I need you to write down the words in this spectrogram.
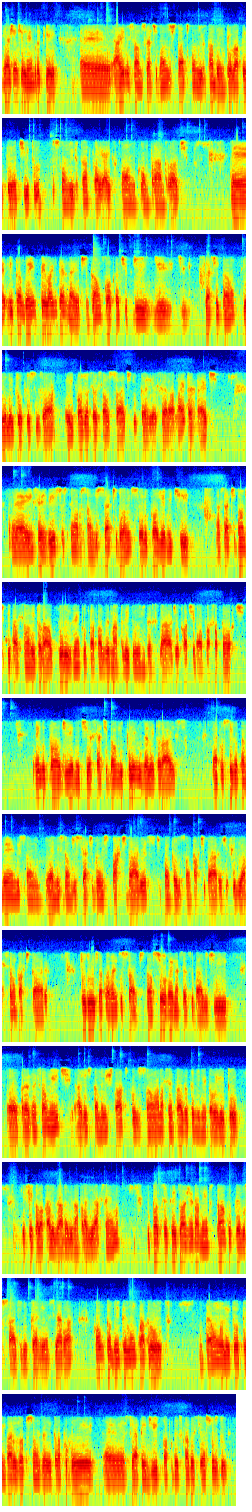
E a gente lembra que é, a emissão de certidões está disponível também pelo app a título, disponível tanto para iPhone como para Android, é, e também pela internet. Então, qualquer tipo de, de, de, certidão que o eleitor precisar, ele pode acessar o site do TRSRA na internet é, em serviços tem a opção de certidões, ele pode emitir a certidão de quitação eleitoral, por exemplo, para fazer matrícula em universidade ou para tirar o passaporte. Ele pode emitir a certidão de crimes eleitorais. É possível também a emissão, a emissão de certidões partidárias, de composição partidária, de filiação partidária. Tudo isso através do site. Então, se houver necessidade de é, presencialmente, a gente também está à disposição lá na Central de Atendimento ao Eleitor, que fica localizado ali na Praia de Iracema, e pode ser feito o agendamento tanto pelo site do PRS Ceará, como também pelo 148. Então, o eleitor tem várias opções aí para poder é, ser atendido, para poder esclarecer as suas dúvidas.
